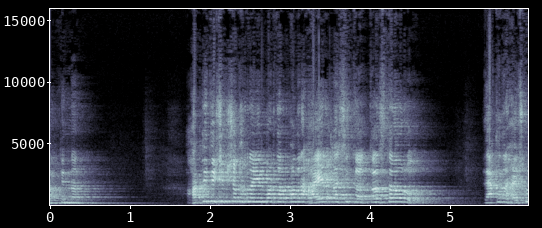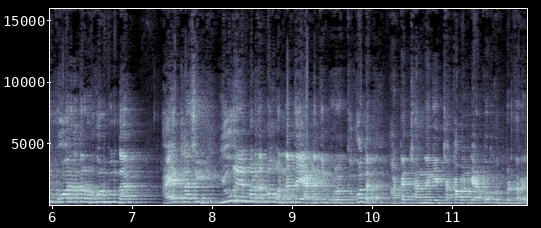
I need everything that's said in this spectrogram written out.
ಅಂತೀನಿ ನಾನು. ಅತಿಥಿ ಶಿಕ್ಷಕರನ್ನ ಏನು ಮಾಡ್ತಾರಪ್ಪ ಅಂದ್ರೆ ಹೈಯರ್ ಕ್ಲಾಸಿಗೆ ಕಳಿಸ್ತಾರೆ ಅವರು. ಯಾಕಂದ್ರೆ ಹೈಸ್ಕೂಲ್ ಹೋಗ್ತಾರೆ ಹುಡುಗರು ಮುಂದೆ. ಹೈಯರ್ ಕ್ಲಾಸಿಗೆ ಇವ್ರು ಏನು ಮಾಡ್ತಾರಪ್ಪ? ಒಂದಂತೆ ಎರಡನೇ ಮೂರಂತ ತಗೊಂಡು ಅಟ್ಟ ಚೆನ್ನಾಗಿ ಚಕ್ಕ ಒಂಟಿ ಆಡ್ಕೊಂಡು ಕೂತ್ಬಿಡ್ತಾರೆ.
